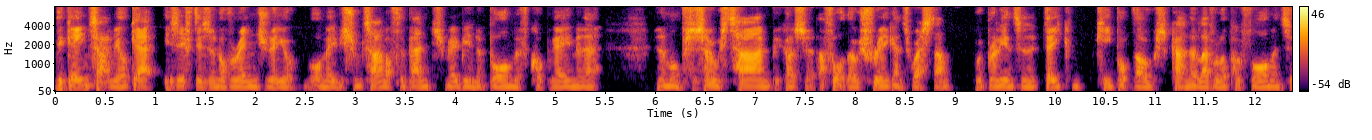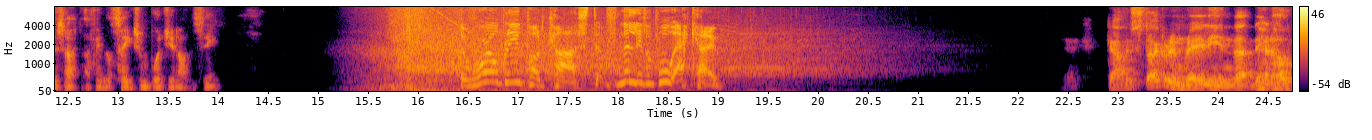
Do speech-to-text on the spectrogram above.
the game time he'll get is if there's another injury or, or, maybe some time off the bench, maybe in the Bournemouth Cup game in a in a month or so's time. Because I thought those three against West Ham were brilliant, and if they can keep up those kind of level of performances, I, I think they'll take some budget out of the team. The Royal Blue Podcast from the Liverpool Echo. Gav, it's staggering, really, in that you know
